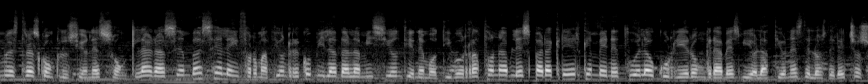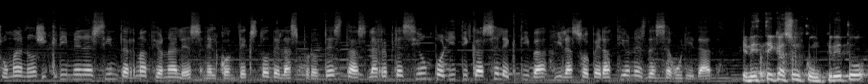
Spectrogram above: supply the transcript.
Nuestras conclusiones son claras. En base a la información recopilada, la misión tiene motivos razonables para creer que en Venezuela ocurrieron graves violaciones de los derechos humanos y crímenes internacionales en el contexto de las protestas, la represión política selectiva y las operaciones de seguridad. En este caso en concreto,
